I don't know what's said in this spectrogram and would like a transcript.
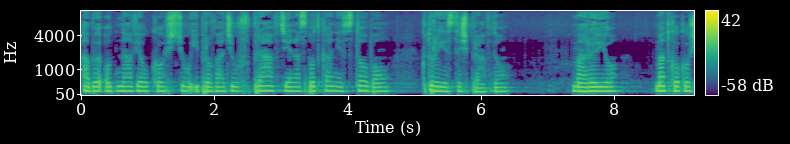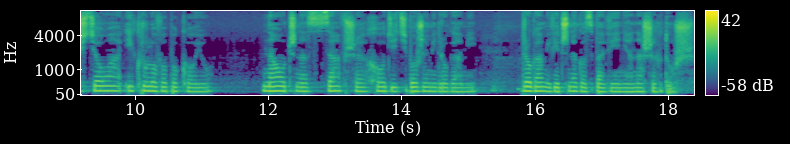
aby odnawiał Kościół i prowadził w prawdzie na spotkanie z Tobą, który jesteś prawdą. Maryjo, Matko Kościoła i Królowo Pokoju, naucz nas zawsze chodzić Bożymi drogami, drogami wiecznego zbawienia naszych dusz.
